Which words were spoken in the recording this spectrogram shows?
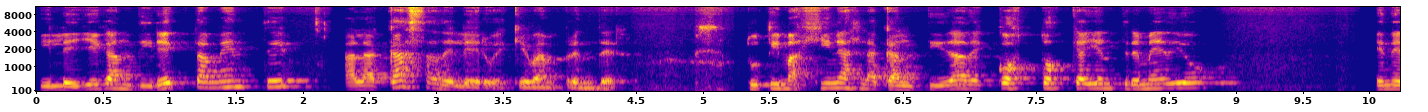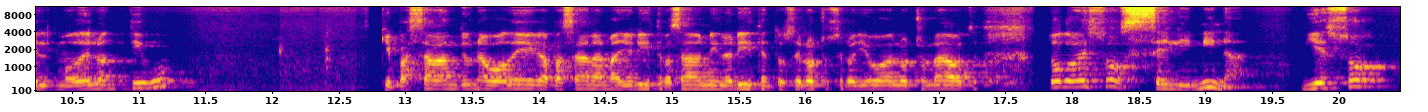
Y le llegan directamente a la casa del héroe que va a emprender. ¿Tú te imaginas la cantidad de costos que hay entre medio en el modelo antiguo? Que pasaban de una bodega, pasaban al mayorista, pasaban al minorista, entonces el otro se lo llevó al otro lado. Todo eso se elimina. Y eso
